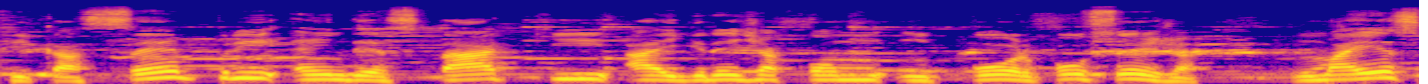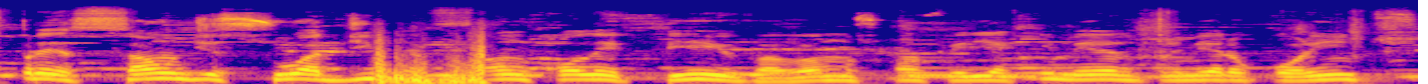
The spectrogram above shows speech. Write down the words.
fica sempre em destaque a igreja como um corpo, ou seja, uma expressão de sua dimensão coletiva. Vamos conferir aqui mesmo, 1 Coríntios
